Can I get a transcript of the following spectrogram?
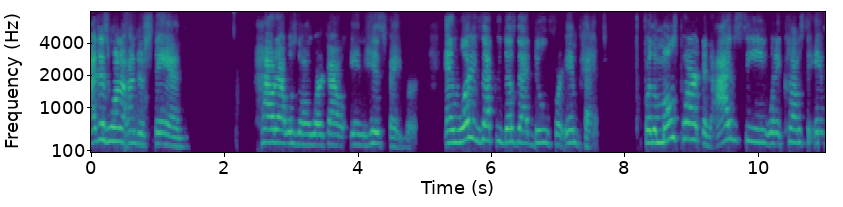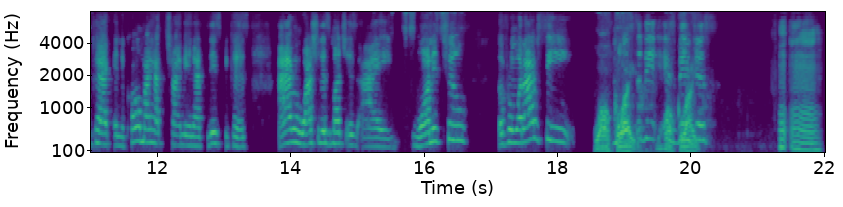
I just want to understand how that was going to work out in his favor. And what exactly does that do for Impact? For the most part that I've seen when it comes to Impact, and Nicole might have to chime in after this because I haven't watched it as much as I wanted to. But from what I've seen, Walk most light. of it has Walk been light. just Mm-mm.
